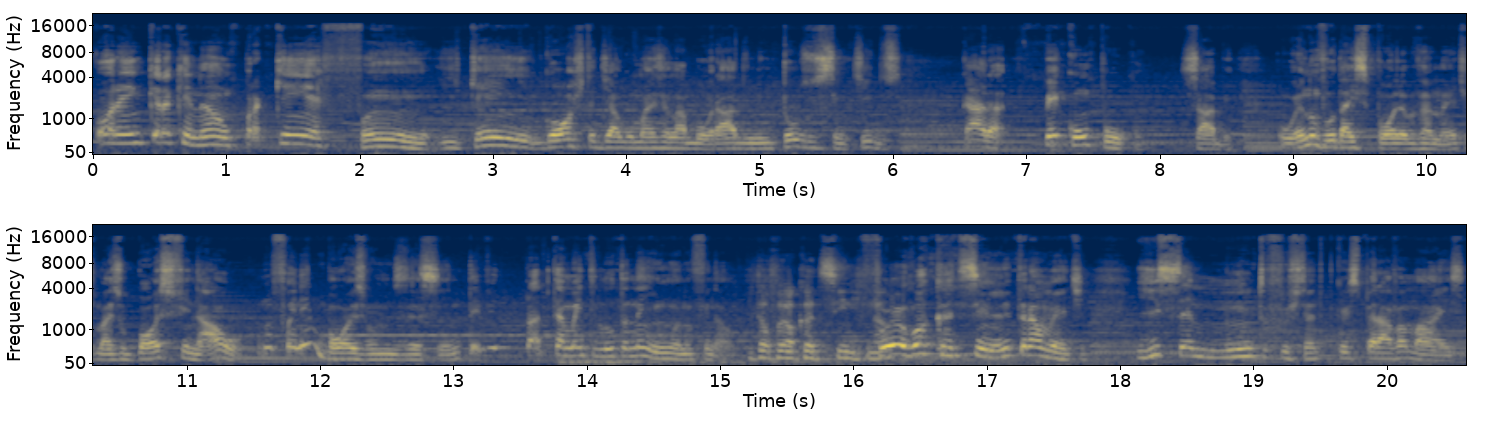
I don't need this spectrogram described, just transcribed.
Porém, queira que não, para quem é fã e quem gosta de algo mais elaborado em todos os sentidos, cara, pecou um pouco, sabe? Eu não vou dar spoiler, obviamente, mas o boss final não foi nem boss, vamos dizer assim. Não teve praticamente luta nenhuma no final. Então foi uma cutscene final? Foi uma cutscene, literalmente. E isso é muito frustrante porque eu esperava mais.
